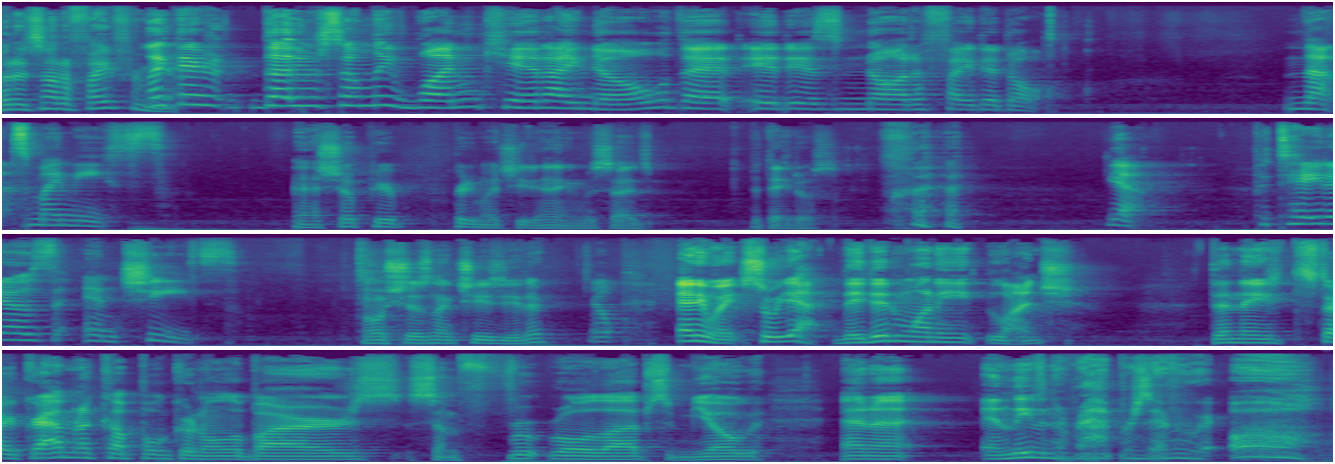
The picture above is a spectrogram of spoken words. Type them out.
But it's not a fight for me. Like there, there's only one kid I know that it is not a fight at all. And that's my niece. Yeah, she'll pre- pretty much eat anything besides potatoes. Yeah, potatoes and cheese. Oh, she doesn't like cheese either. Nope. Anyway, so yeah, they didn't want to eat lunch. Then they start grabbing a couple granola bars, some fruit roll-ups, some yogurt, and uh, and leaving the wrappers everywhere. Oh,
